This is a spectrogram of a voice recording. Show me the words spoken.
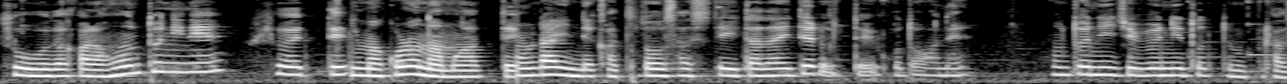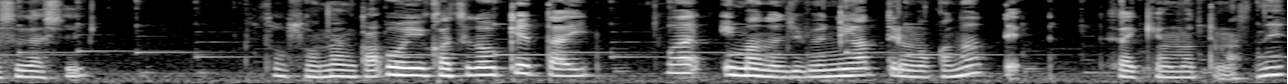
そうだから本当にねそうやって今コロナもあってオンラインで活動させていただいてるっていうことはね本当に自分にとってもプラスだしそうそうなんかこういう活動形態は今の自分に合ってるのかなって最近思ってますね。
